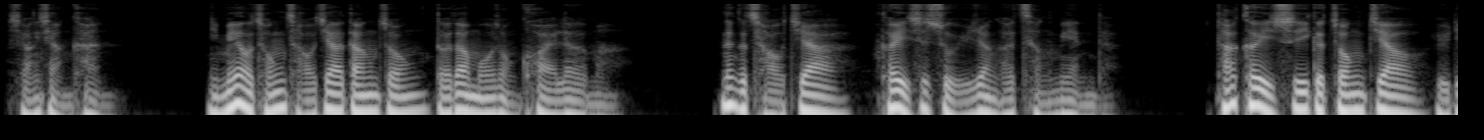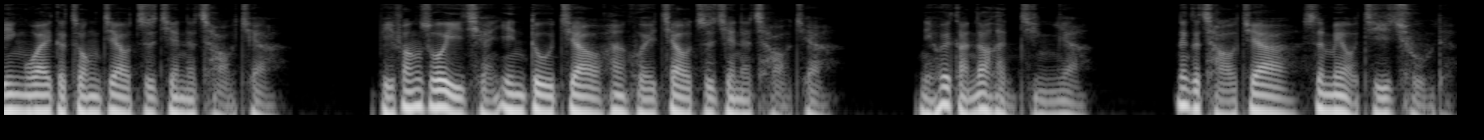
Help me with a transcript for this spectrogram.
想想看，你没有从吵架当中得到某种快乐吗？那个吵架可以是属于任何层面的，它可以是一个宗教与另外一个宗教之间的吵架，比方说以前印度教和回教之间的吵架，你会感到很惊讶，那个吵架是没有基础的。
